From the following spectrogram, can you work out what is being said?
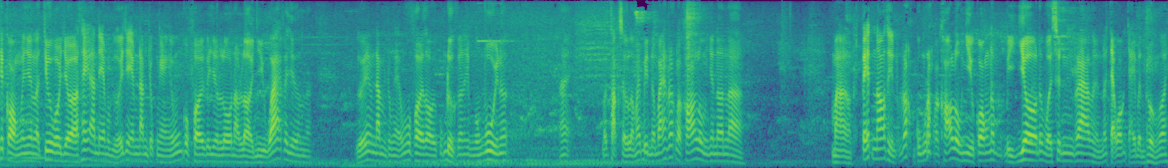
chứ còn coi như là chưa bao giờ thấy anh em gửi cho em 50 ngàn uống cà phê, coi như lô nào lời nhiều quá, coi như là gửi em 50 ngàn uống cà phê thôi, cũng được em cũng vui nữa. Đấy. mà thật sự là máy pin nó bán rất là khó luôn, cho nên là mà test nó thì rất, cũng rất là khó luôn. Nhiều con nó bị dơ, nó vệ sinh ra thì nó chạy quán chạy bình thường thôi.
